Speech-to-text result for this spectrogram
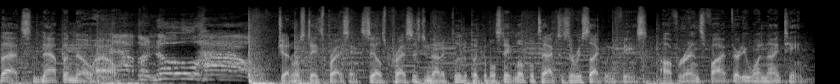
That's Napa Know How. Napa Know How. General states pricing. Sales prices do not include applicable state, local taxes, or recycling fees. Offer ends 531.19.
